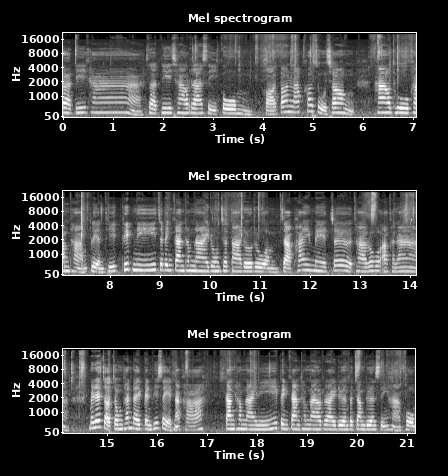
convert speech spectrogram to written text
สวัสดีค่ะ สวัสดีชาวราศีกุม ขอต้อนรับเข้าสู่ช่อง How to คำถามเปลี่ยนทิศ คลิปนี้จะเป็นการทำนายดวงชะตาโดยรวม จากไพ่เมเจอร์ทาโร่อาคานาไม่ได้เจาะจงท่านใดเป็นพิเศษนะคะ การทำนายนี้เป็นการทำนายรายเดือนประจำเดือนสิงหาคม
